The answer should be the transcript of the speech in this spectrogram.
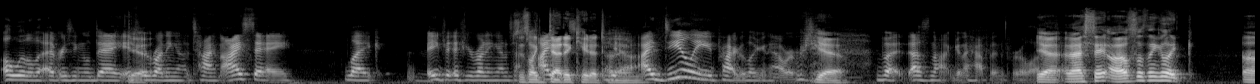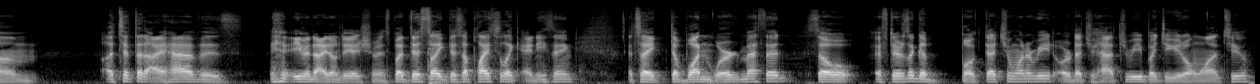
a little bit every single day if Yeah. you're running out of time." I say, like, even if you're running out of time, Just, like, dedicated time. Yeah, ideally you'd practice like an hour every day. Yeah. but that's not gonna happen for a lot. Yeah, of and I say I also think like, um, a tip that I have is even though I don't do instruments, but this like this applies to like anything. It's like the one word method. So if there's like a book that you want to read or that you have to read but you don't want to,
